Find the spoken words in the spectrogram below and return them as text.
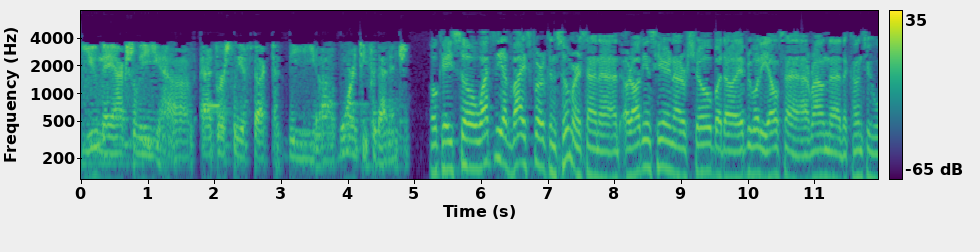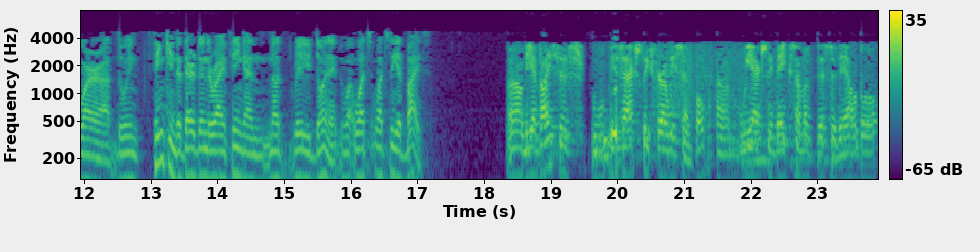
you may actually uh, adversely affect the uh, warranty for that engine. Okay, so what's the advice for consumers and uh, our audience here in our show, but uh, everybody else uh, around uh, the country who are uh, doing, thinking that they're doing the right thing and not really doing it? What, what's what's the advice? Well, the advice is is actually fairly simple. Um, we actually make some of this available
